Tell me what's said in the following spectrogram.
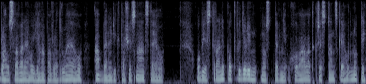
blahoslaveného Jana Pavla II. a Benedikta XVI. Obě strany potvrdili nutnost pevně uchovávat křesťanské hodnoty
